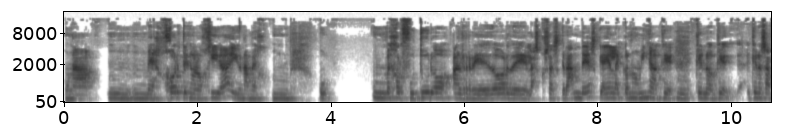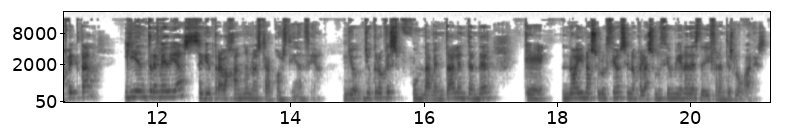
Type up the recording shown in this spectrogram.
una mejor tecnología y una un, mejor futuro alrededor de las cosas grandes que hay en la economía que, mm. que, no, que, que, nos afectan y entre medias seguir trabajando nuestra conciencia. Yo, yo creo que es fundamental entender que no hay una solución, sino que la solución viene desde diferentes lugares.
